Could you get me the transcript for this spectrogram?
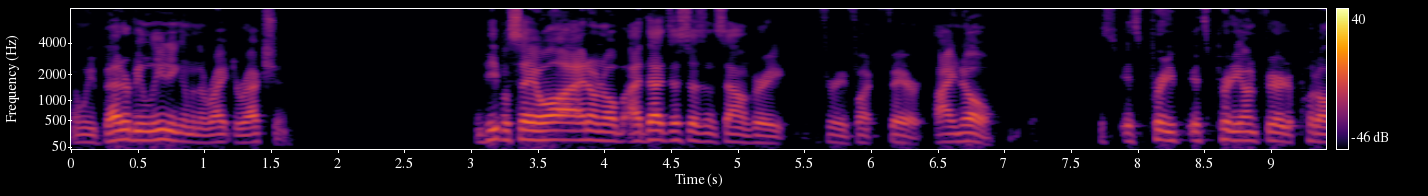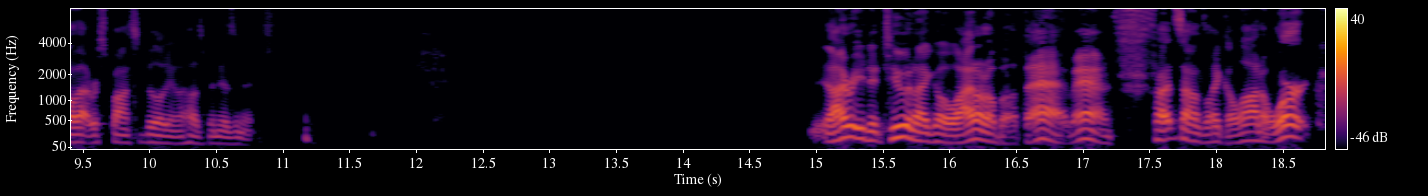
And we better be leading them in the right direction. And people say, well, I don't know, that just doesn't sound very, very fair. I know. It's, it's, pretty, it's pretty unfair to put all that responsibility on the husband, isn't it? I read it too and I go, I don't know about that. Man, that sounds like a lot of work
